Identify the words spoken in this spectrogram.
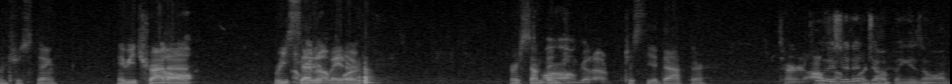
Interesting. Maybe try to Oh, reset it gonna later unplug. or something. tomorrow I'm gonna Just the adapter. turn it off. Collision and unplug jumping is on.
